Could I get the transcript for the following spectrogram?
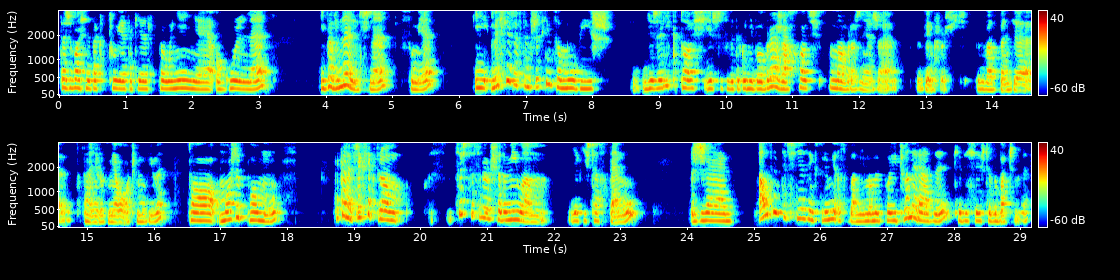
też właśnie tak czuję takie spełnienie ogólne i wewnętrzne w sumie. I myślę, że w tym wszystkim, co mówisz, jeżeli ktoś jeszcze sobie tego nie wyobraża, choć mam wrażenie, że większość z Was będzie totalnie rozumiało, o czym mówimy, to może pomóc taka refleksja, którą, coś, co sobie uświadomiłam jakiś czas temu, że autentycznie z niektórymi osobami mamy policzone razy, kiedy się jeszcze zobaczymy.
